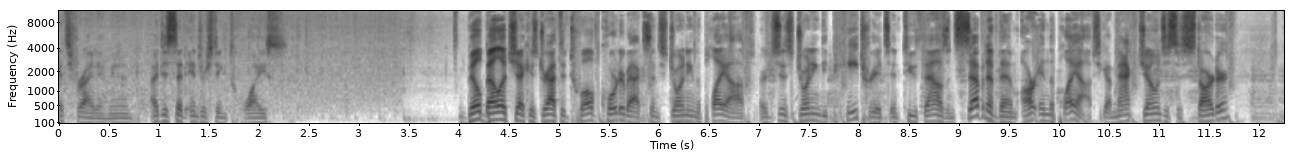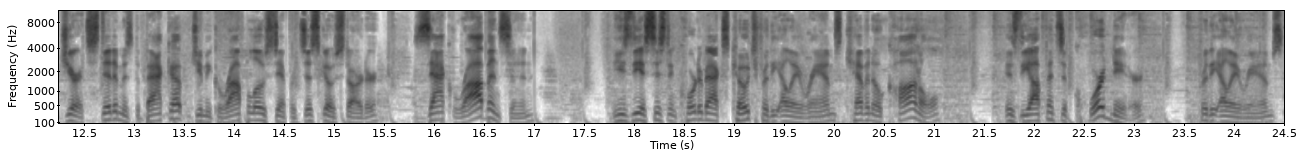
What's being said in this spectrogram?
It's Friday, man. I just said interesting twice. Bill Belichick has drafted 12 quarterbacks since joining the playoffs, or since joining the Patriots in 2000. Seven of them are in the playoffs. You got Mac Jones as his starter, Jarrett Stidham is the backup, Jimmy Garoppolo, San Francisco starter, Zac Robinson, he's the assistant quarterbacks coach for the LA Rams. Kevin O'Connell is the offensive coordinator for the LA Rams.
